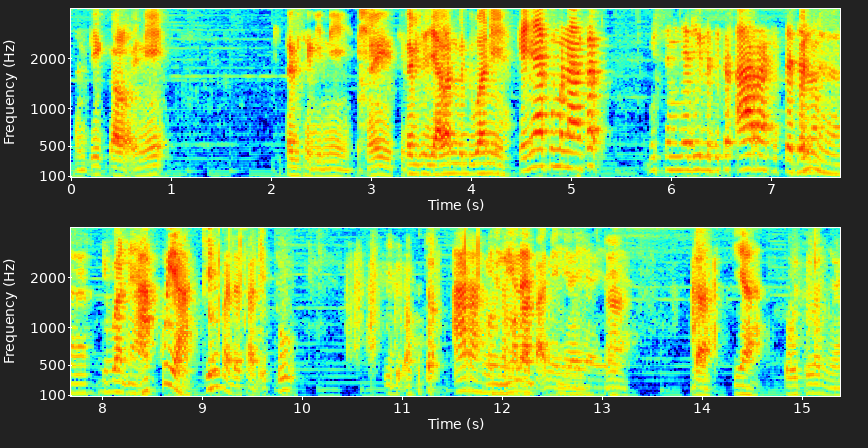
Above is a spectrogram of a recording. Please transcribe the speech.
Nanti kalau ini kita bisa gini. Misalnya kita bisa jalan berdua nih. Kayaknya aku menangkap bisa menjadi lebih terarah kita dalam benar. dibuatnya. Aku yakin pada saat itu hidup aku terarah nih Oh, sama kakak ini. Iya, iya, iya. nah dah. Iya. Kebetulan ya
